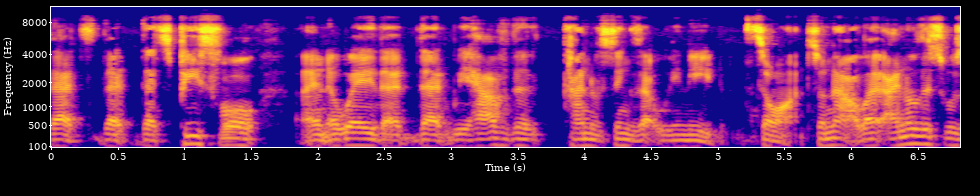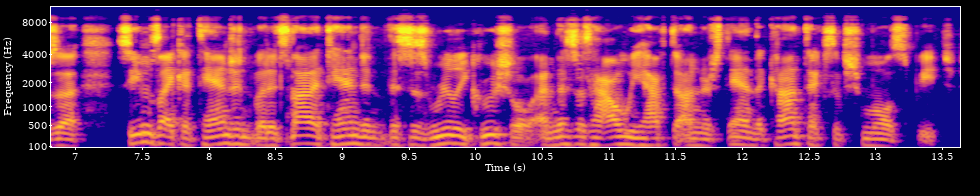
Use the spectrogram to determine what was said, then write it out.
that's, that, that's peaceful, in a way that, that we have the kind of things that we need, so on. So now, I know this was a, seems like a tangent, but it's not a tangent. This is really crucial. And this is how we have to understand the context of Shmuel's speech.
